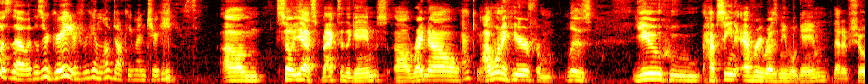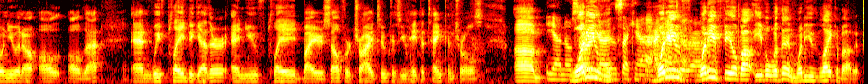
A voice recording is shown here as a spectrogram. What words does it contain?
those though. Those are great. I freaking love documentaries. Um. So yes, back to the games. Uh, right now, Accurate. I want to hear from Liz, you who have seen every Resident Evil game that have shown you and all all, all of that, and we've played together, and you've played by yourself or tried to because you hate the tank controls. Um, Yeah, no, What do sorry you- guys, I can't. What do can't you that. What do you feel about Evil Within? What do you like about it?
